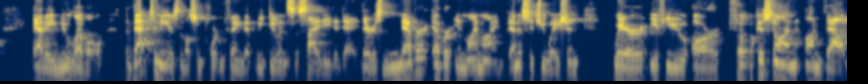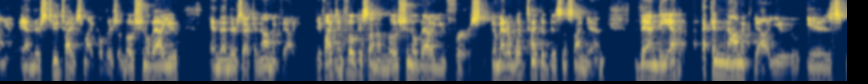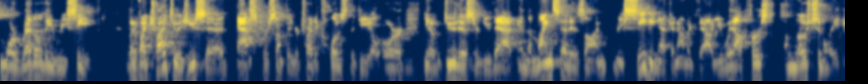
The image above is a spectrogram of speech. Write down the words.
at a new level Hmm. that to me is the most important thing that we do in society today. There has never, ever in my mind been a situation where if you are focused on on value and there's two types michael. There's emotional value and then there's economic value. If i can focus on emotional value first no matter what type of business i'm in then the economic value is more readily received But if I try to, as you said, ask for something or try to close the deal or, mm-hmm. you know, do this or do that, and the mindset is on receiving economic value without first emotionally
